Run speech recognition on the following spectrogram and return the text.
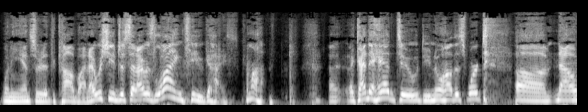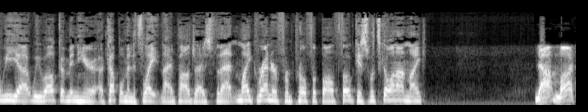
when he answered at the combine. I wish he had just said, I was lying to you guys. Come on. I, I kind of had to. Do you know how this works? Um, now we uh, we welcome in here a couple minutes late, and I apologize for that. Mike Renner from Pro Football Focus. What's going on, Mike? Not much.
